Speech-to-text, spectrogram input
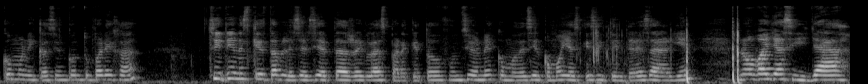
comunicación con tu pareja, sí tienes que establecer ciertas reglas para que todo funcione, como decir, como oye, es que si te interesa a alguien, no vayas y ya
